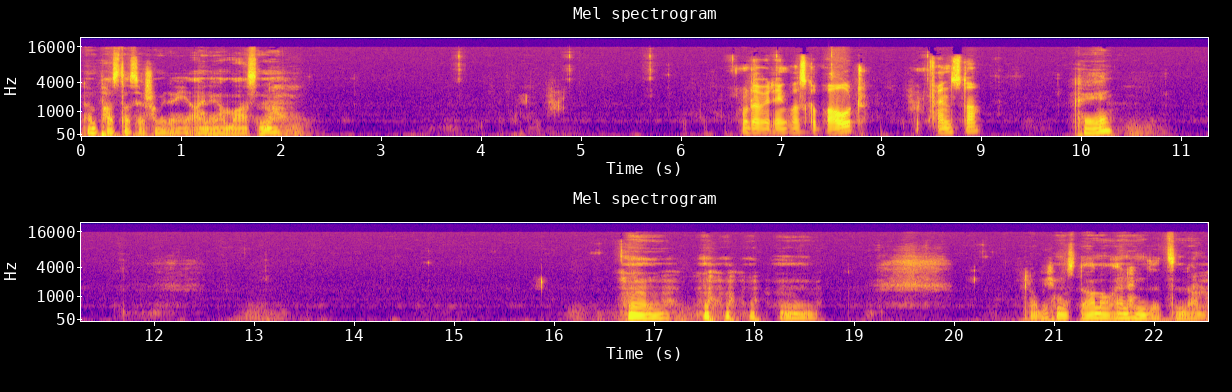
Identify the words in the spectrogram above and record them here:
Dann passt das ja schon wieder hier einigermaßen, ne? Oder wird irgendwas gebaut? Fenster? Okay. Ich glaube, ich muss da noch einen hinsetzen dann.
